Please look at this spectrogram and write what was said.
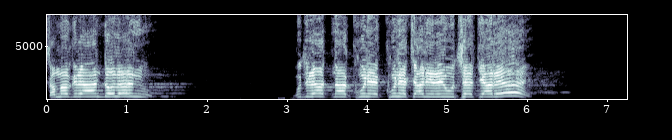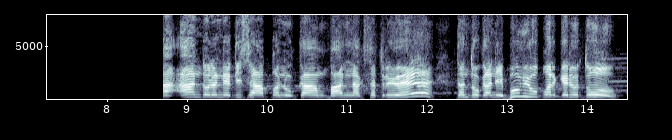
સમગ્ર આંદોલન ગુજરાતના ખૂણે ખૂણે ચાલી રહ્યું છે ત્યારે આ આંદોલનને દિશા આપવાનું કામ ભારતના ક્ષત્રિયોએ ધંધુકાની ભૂમિ ઉપર કર્યું હતું.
